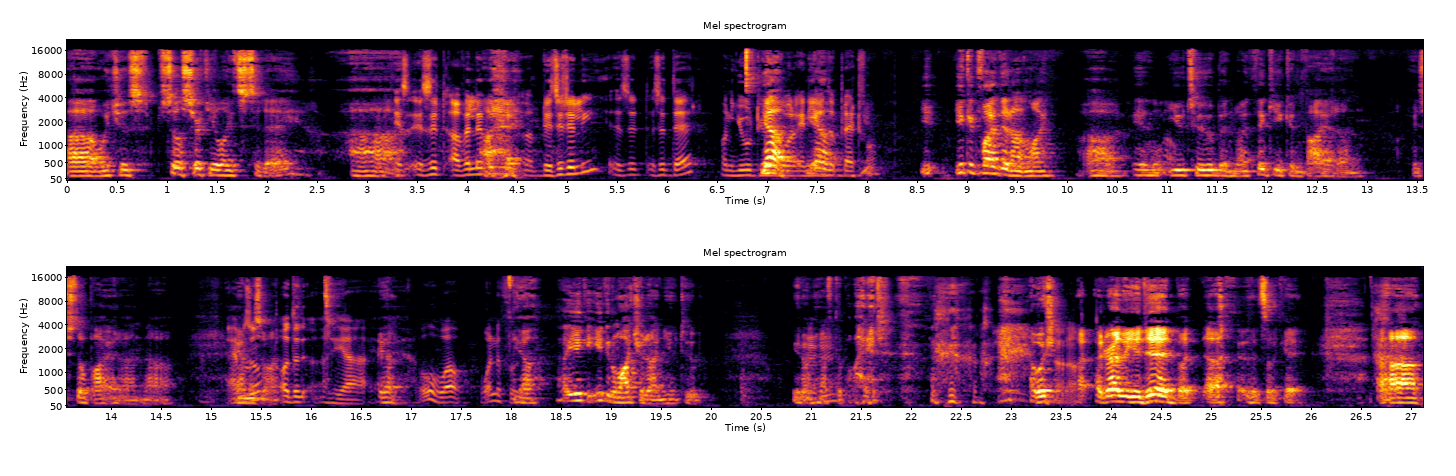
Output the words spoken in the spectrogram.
uh, which is still circulates today. Uh, is, is it available I- uh, digitally? Is it is it there on YouTube Yeah, or any yeah. other platform? you, you can find it online uh, in Wow. YouTube, and I think you can buy it on. You can still buy it on. Uh, Amazon, Amazon. or the uh, yeah, yeah, Yeah. yeah. Oh wow, wonderful. Yeah, Uh, you, you can watch it on YouTube. You don't have Mhm. to buy it. I wish No, no. I- I'd rather you did, but uh, it's okay. Uh,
